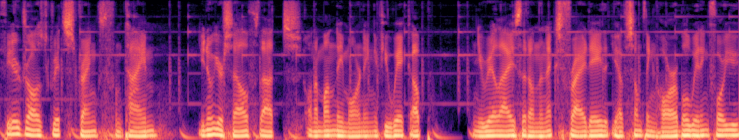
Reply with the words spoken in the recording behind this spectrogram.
Fear draws great strength from time. You know yourself that on a Monday morning, if you wake up and you realize that on the next Friday that you have something horrible waiting for you,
